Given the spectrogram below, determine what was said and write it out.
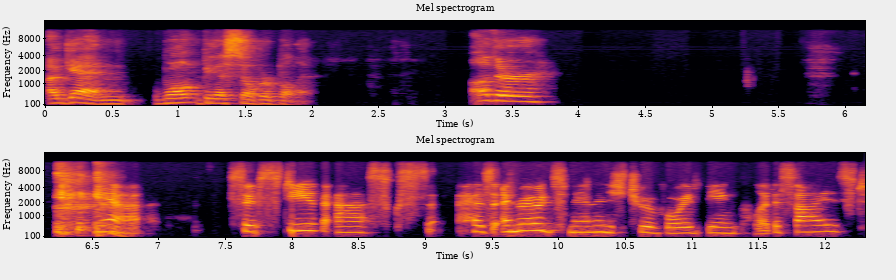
again, won't be a silver bullet. Other. yeah. So Steve asks, has En-ROADS managed to avoid being politicized?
